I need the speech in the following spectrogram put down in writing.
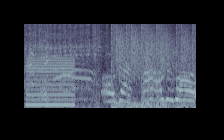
Oh God! Oh, I'm gonna blow!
